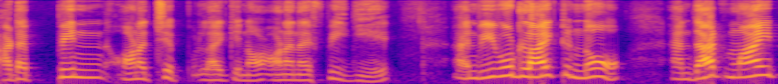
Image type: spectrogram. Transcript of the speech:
at a pin on a chip like know on an FPGA and we would like to know and that might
